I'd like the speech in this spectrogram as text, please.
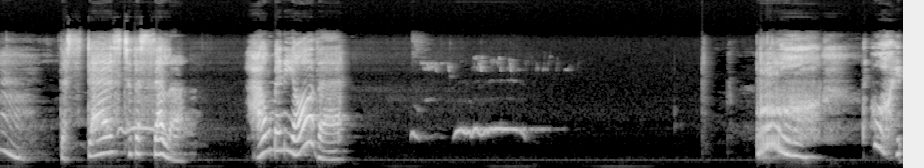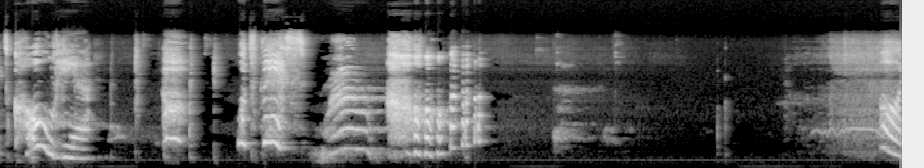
Hmm, the stairs to the cellar. How many are there? Oh, it's cold here. What's this? oh,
